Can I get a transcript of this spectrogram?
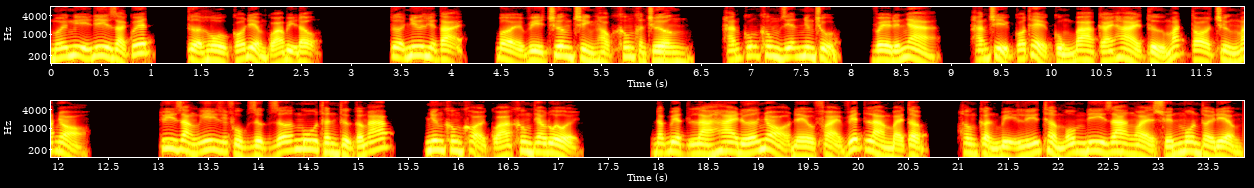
mới nghĩ đi giải quyết, tựa hồ có điểm quá bị động. Tựa như hiện tại, bởi vì chương trình học không khẩn trương, hắn cũng không diễn nhưng chụp, về đến nhà, hắn chỉ có thể cùng ba cái hài tử mắt to trừng mắt nhỏ. Tuy rằng y phục rực rỡ ngu thân thực cấm áp, nhưng không khỏi quá không theo đuổi. Đặc biệt là hai đứa nhỏ đều phải viết làm bài tập, Hồng Cẩn bị Lý Thẩm ôm đi ra ngoài xuyến môn thời điểm,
